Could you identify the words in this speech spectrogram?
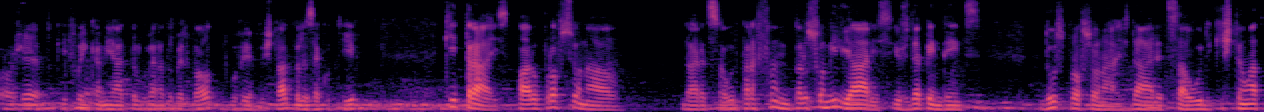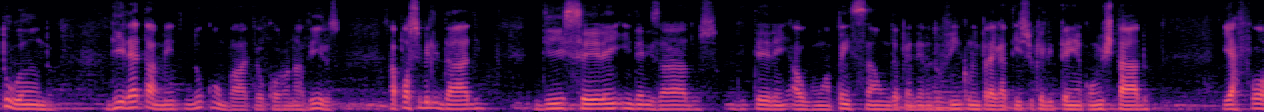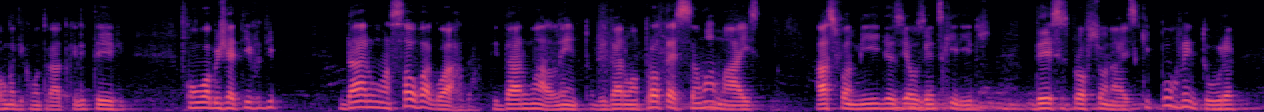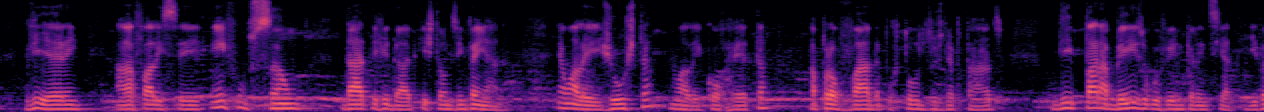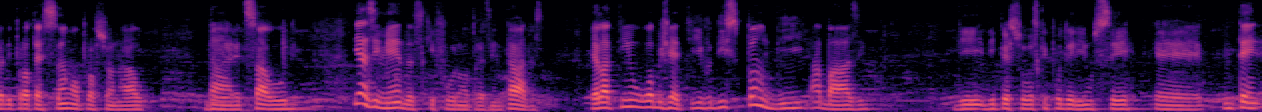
projeto que foi encaminhado pelo governador Belivaldo, do governo do estado, pelo executivo, que traz para o profissional da área de saúde, para, para os familiares e os dependentes dos profissionais da área de saúde que estão atuando diretamente no combate ao coronavírus, a possibilidade de serem indenizados, de terem alguma pensão, dependendo do vínculo empregatício que ele tenha com o Estado e a forma de contrato que ele teve, com o objetivo de dar uma salvaguarda, de dar um alento, de dar uma proteção a mais às famílias e aos entes queridos desses profissionais que, porventura, vierem a falecer em função da atividade que estão desempenhando. É uma lei justa, uma lei correta, aprovada por todos os deputados. De parabéns ao governo pela iniciativa, de proteção ao profissional da área de saúde. E as emendas que foram apresentadas, ela tinha o objetivo de expandir a base de, de pessoas que poderiam ser é,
